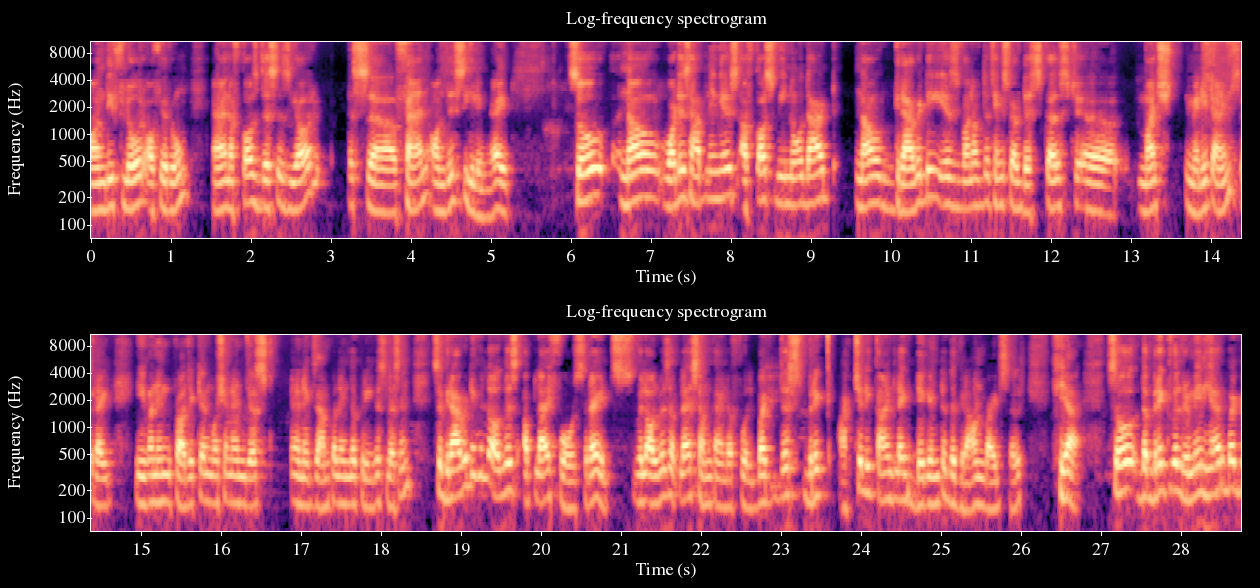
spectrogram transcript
on the floor of your room and of course this is your uh, fan on the ceiling right? So now what is happening is of course we know that now gravity is one of the things we have discussed uh, much many times right? Even in projectile motion and just an example in the previous lesson. So gravity will always apply force right? Will always apply some kind of pull. But this brick actually can't like dig into the ground by itself. Yeah. So the brick will remain here but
